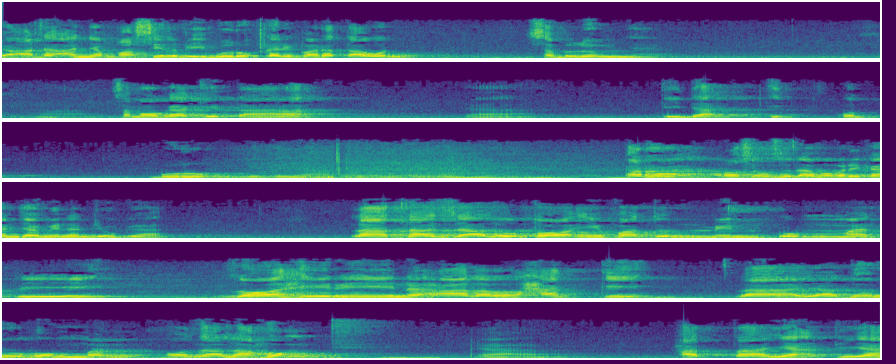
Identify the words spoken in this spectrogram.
keadaannya pasti lebih buruk daripada tahun sebelumnya. Nah, semoga kita ya, tidak ikut buruk gitu ya. Karena Rasul sudah memberikan jaminan juga la tazalu ta'ifatun min ummati zahirina 'alal haqqi la yaduruhum man khazalahum ya hatta ya'tiya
